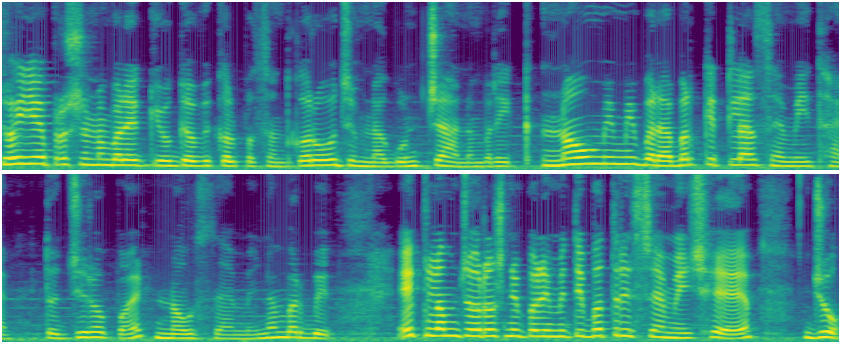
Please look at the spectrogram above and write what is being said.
જોઈએ પ્રશ્ન નંબર એક યોગ્ય વિકલ્પ પસંદ કરો, જેમના ગુણ ચાર, નંબર એક નવ મીમી બરાબર કેટલા સેમી થાય? તો જીરો પોઈન્ટ નવ સેમી. નંબર બે, એક લંબચોરસની પરિમિતિ બત્રીસ સેમી છે. જો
